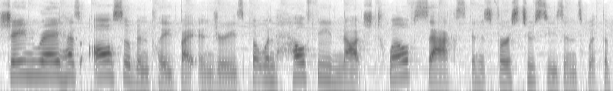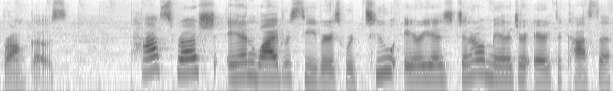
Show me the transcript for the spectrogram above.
Shane Ray has also been plagued by injuries, but when healthy, notched 12 sacks in his first two seasons with the Broncos. Pass rush and wide receivers were two areas general manager Eric DeCosta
